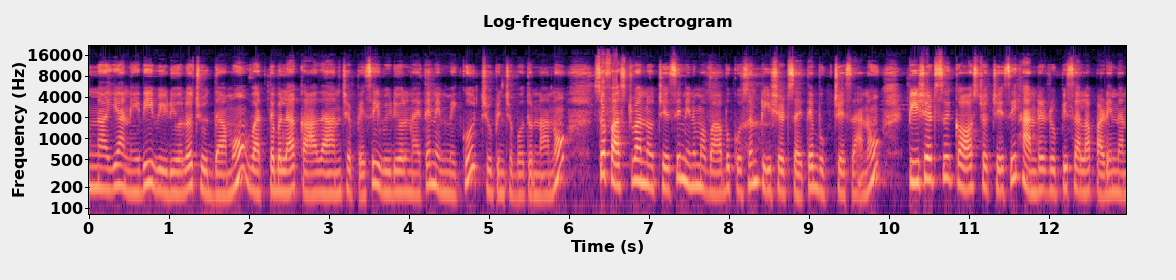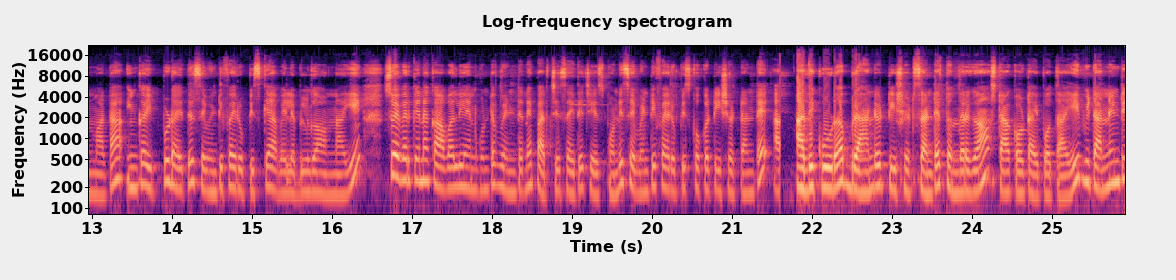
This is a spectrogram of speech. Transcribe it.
ఉన్నాయి అనేది ఈ వీడియోలో చూద్దాము. వర్తబులా కాదా అని చెప్పేసి ఈ వీడియోలను అయితే నేను మీకు చూపించబోతున్నాను. సో ఫస్ట్ వన్ వచ్చేసి నేను మా బాబు కోసం టీ షర్ట్స్ అయితే బుక్ చేశాను. టీ షర్ట్స్ కాస్ట్ వచ్చేసి హండ్రెడ్ రూపీస్ అలా పడిందనమాట. ఇంకా ఇప్పుడైతే సెవెంటీ ఫైవ్ రూపీస్కే అవైలబుల్గా ఉన్నాయి. సో ఎవరికైనా కావాలి అనుకుంటే వెంటనే పర్చేస్ అయితే చేసుకోండి. సెవెంటీ ఫైవ్ రూపీస్కి ఒక టీ షర్ట్ అంటే అది కూడా బ్రాండెడ్ టీషర్ట్స్ అంటే తొందరగా స్టాక్ అవుట్ అయిపోతాయి. వీటన్నింటి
